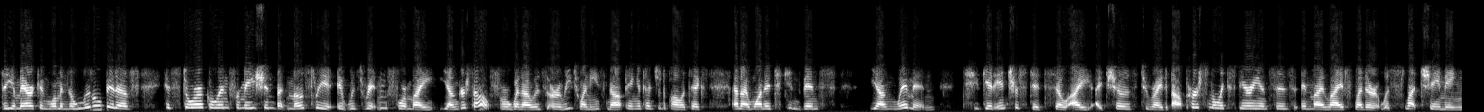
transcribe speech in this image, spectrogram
The American Woman, a little bit of historical information, but mostly it was written for my younger self, for when I was early 20s, not paying attention to politics, and I wanted to convince young women to get interested. So I, I chose to write about personal experiences in my life, whether it was slut shaming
